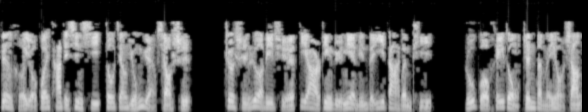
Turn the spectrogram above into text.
任何有关它的信息都将永远消失。这是热力学第二定律面临的一大问题。如果黑洞真的没有熵，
